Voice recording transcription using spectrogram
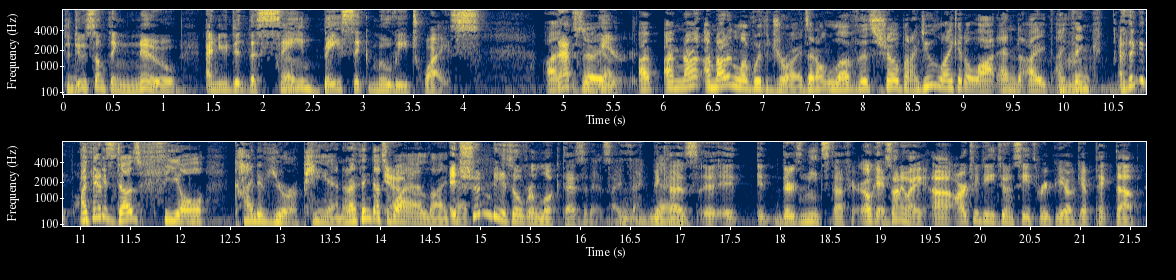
to do something new, and you did the same basic movie twice. I- That's so, yeah, weird. I, I'm not. I'm not in love with droids. I don't love this show, but I do like it a lot, and I. I think. Mm-hmm. I think it- I think it does feel kind of European, and I think that's Yeah. why I like it. it. shouldn't be as overlooked as it is, I think, yeah. because it, it, it, there's neat stuff here. Okay, so anyway, uh, R2D2 and C3PO get picked up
